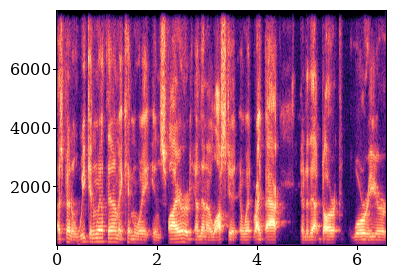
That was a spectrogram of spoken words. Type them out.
I spent a weekend with them. I came away inspired, and then I lost it and went right back into that dark warrior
